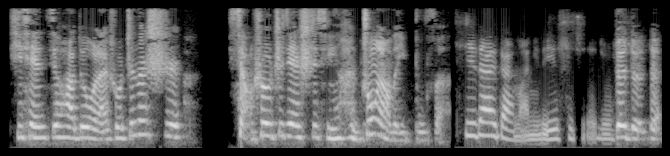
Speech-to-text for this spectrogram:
提前计划对我来说真的是。享受这件事情很重要的一部分，期待感嘛？你的意思指的就是？对对对。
